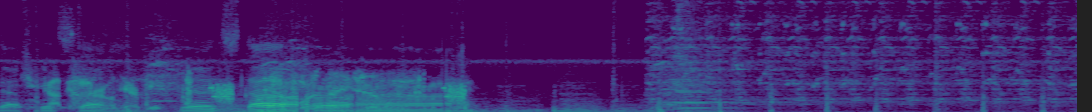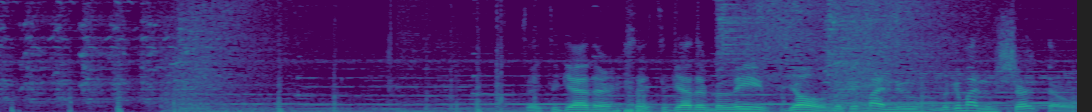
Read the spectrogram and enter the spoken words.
Stuff. Good stuff. Good stuff, bro. Uh, Stay together. Stay together. Believe. Yo, look at my new. Look at my new shirt though.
